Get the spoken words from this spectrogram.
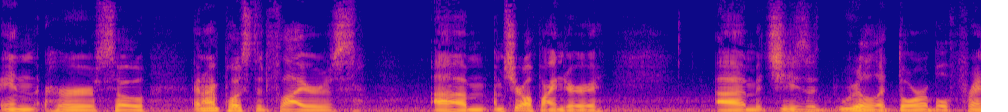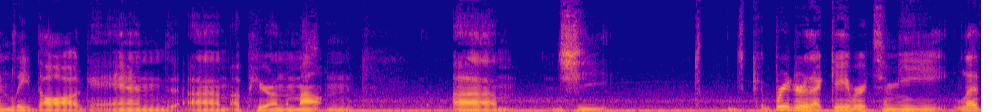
in her. So, and I posted flyers. Um, I'm sure I'll find her. Um, but she's a real adorable, friendly dog, and um, up here on the mountain, um, she breeder that gave her to me let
